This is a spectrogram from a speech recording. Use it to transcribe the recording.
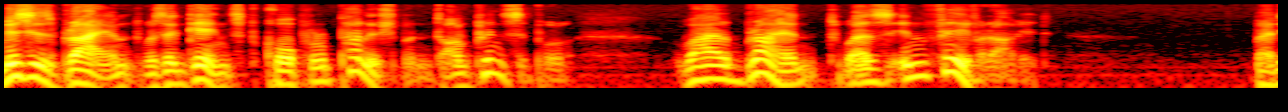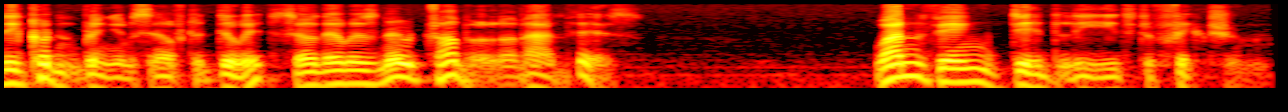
Mrs. Bryant was against corporal punishment on principle, while Bryant was in favour of it. But he couldn't bring himself to do it, so there was no trouble about this. One thing did lead to friction.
